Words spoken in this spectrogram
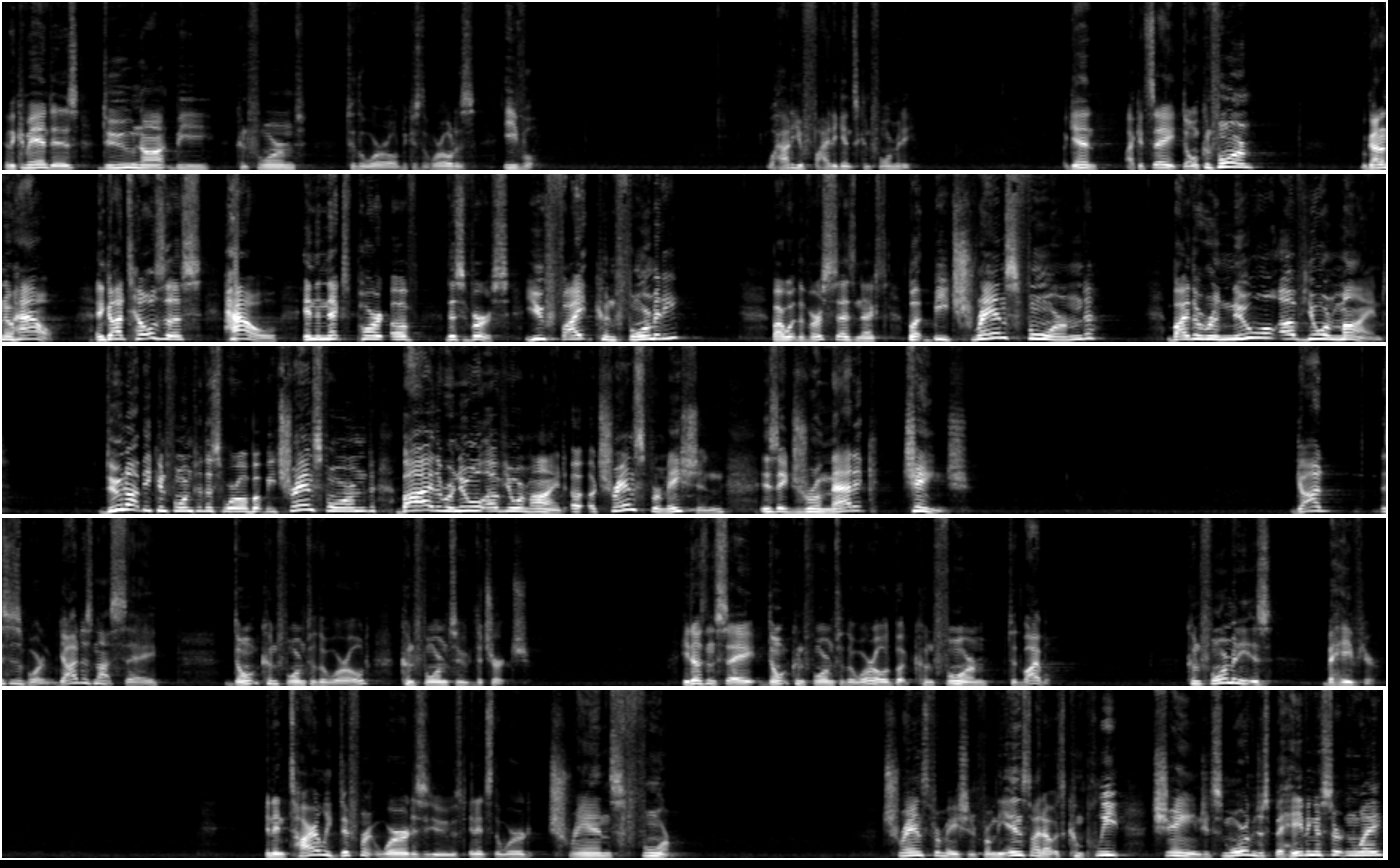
And the command is do not be conformed to the world because the world is evil. Well, how do you fight against conformity? Again, I could say, don't conform. We've got to know how. And God tells us how in the next part of this verse. You fight conformity by what the verse says next, but be transformed by the renewal of your mind. Do not be conformed to this world, but be transformed by the renewal of your mind. A, a transformation is a dramatic change. God, this is important. God does not say, don't conform to the world, conform to the church. He doesn't say, don't conform to the world, but conform to the Bible. Conformity is behavior. An entirely different word is used, and it's the word transform. Transformation from the inside out is complete change. It's more than just behaving a certain way,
